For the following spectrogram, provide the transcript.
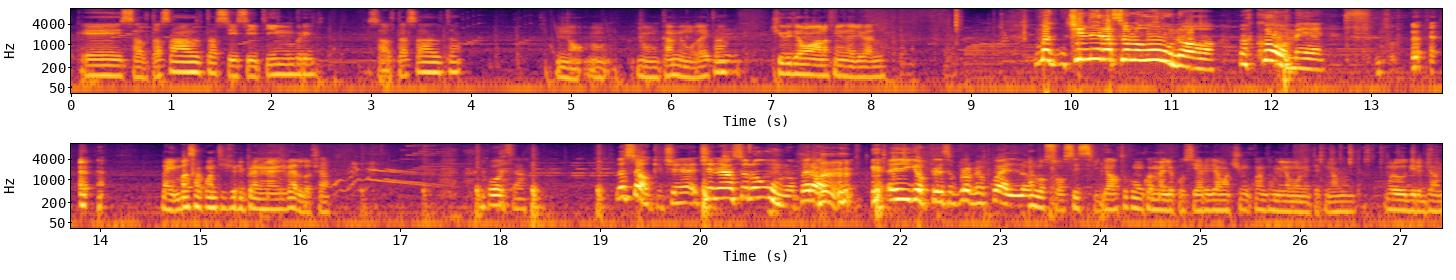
ok, salta salta, sì sì, timbri. Salta salta. No, non, non cambia modalità. Mm. Ci vediamo alla fine del livello. Ma ce n'era solo uno! Ma come? Beh, in base a quanti fiori prendi nel livello, cioè. Cosa? Lo so che ce n'era, solo uno, però. e io ho preso proprio Eh, quello. lo so, sei sfigato. Comunque è meglio così. Arriviamo a 50.000 monete finalmente. Volevo dire Gian.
